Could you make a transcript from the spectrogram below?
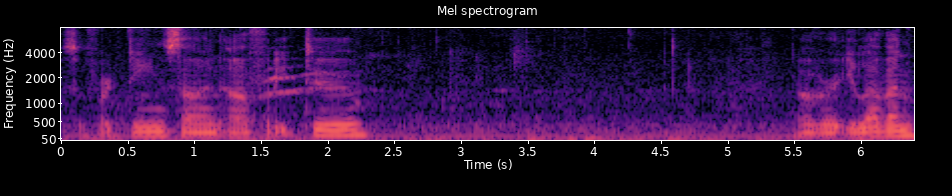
So 14 sine of 42 over 11.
